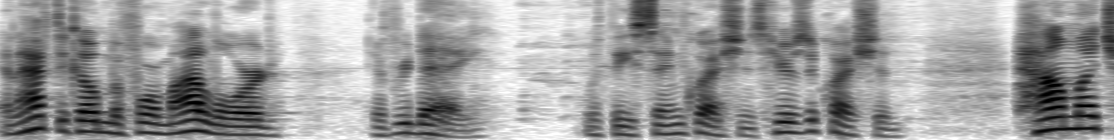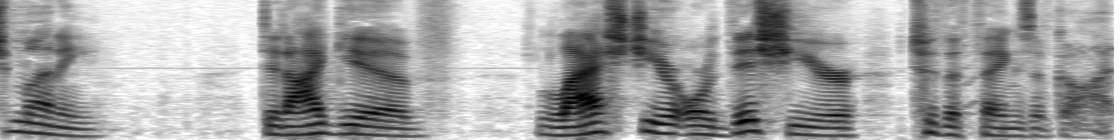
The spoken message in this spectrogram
And I have to come before my Lord every day with these same questions. Here's the question How much money did I give last year or this year to the things of God?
